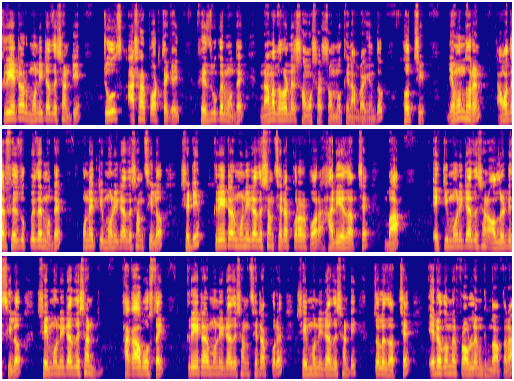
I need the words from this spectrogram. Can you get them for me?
ক্রিয়েটর মনিটাইজেশনটি টুলস আসার পর থেকেই ফেসবুকের মধ্যে নানা ধরনের সমস্যার সম্মুখীন আমরা কিন্তু হচ্ছি। যেমন ধরেন, আমাদের ফেসবুক পেজের মধ্যে কোনো একটি মনিটাইজেশন ছিল, সেটি ক্রিয়েটর মনিটাইজেশন সেট করার পর হারিয়ে যাচ্ছে বা একটি মনিটাইজেশন অলরেডি ছিল, সেই মনিটাইজেশন থাকা অবস্থায় ক্রিয়েটর মনিটাইজেশন সেট করে সেই মনিটাইজেশনটি চলে যাচ্ছে। এরকমের প্রবলেম কিন্তু আপনারা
